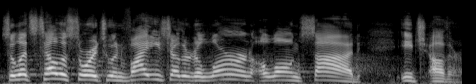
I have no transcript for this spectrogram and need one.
So let's tell the story to invite each other to learn alongside each other.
